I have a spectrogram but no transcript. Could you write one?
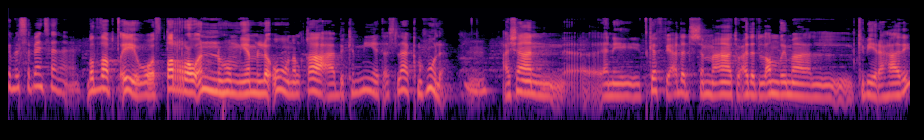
قبل 70 سنة يعني. بالضبط إي واضطروا إنهم يملؤون القاعة بكمية أسلاك مهولة. مم. عشان آه، يعني تكفي عدد السماعات وعدد الأنظمة الكبيرة هذه.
